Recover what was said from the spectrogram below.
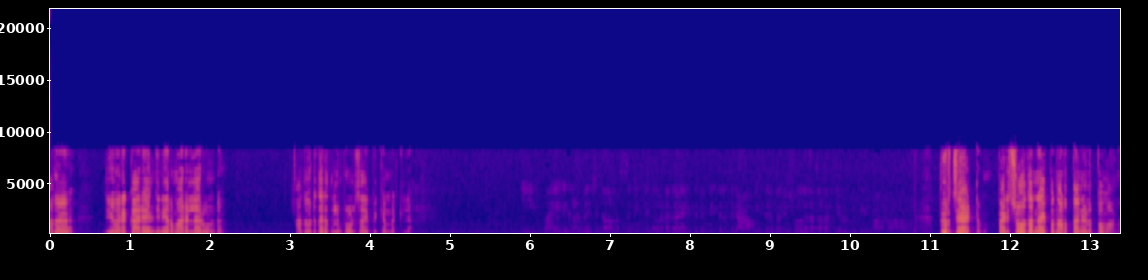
അത് ജീവനക്കാരെ എഞ്ചിനീയർമാരെല്ലാവരും ഉണ്ട്. അതൊരു തരത്തിലും പ്രോത്സാഹിപ്പിക്കാൻ പറ്റില്ല. തീർച്ചയായിട്ടും. പരിശോധന ഇപ്പോൾ നടത്താൻ എളുപ്പമാണ്.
